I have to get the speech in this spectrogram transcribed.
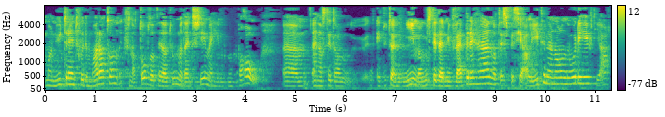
Manu traint voor de marathon. Ik vind dat tof dat hij dat doet, maar dat interesseert mij geen bal. Ehm, en als hij dan, hij doet dat nu niet, maar moest hij daar nu verder in gaan, dat hij speciaal eten en al nodig heeft, ja.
